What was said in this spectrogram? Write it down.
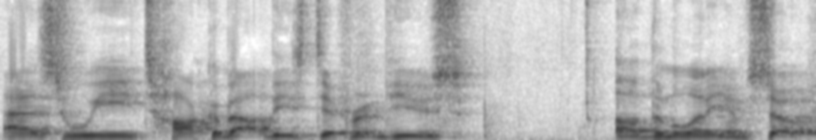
as we talk about these different views of the millennium. So,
